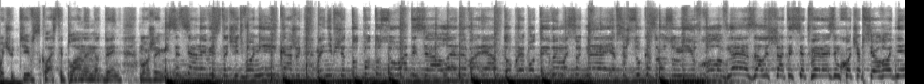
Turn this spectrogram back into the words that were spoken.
почуттів, скласти плани на день. Може, місяця не вистачить, вони кажуть, мені б ще тут потусуватися, але не варіант. Добре, подивимось одне. Я все ж сука зрозумів. Головне залишатися тверезим, хоча б сьогодні.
